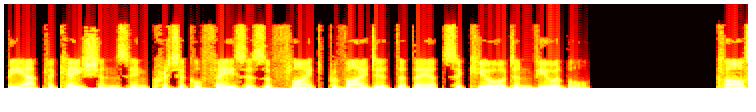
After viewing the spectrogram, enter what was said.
B applications in critical phases of flight provided that they are secured and viewable. Class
